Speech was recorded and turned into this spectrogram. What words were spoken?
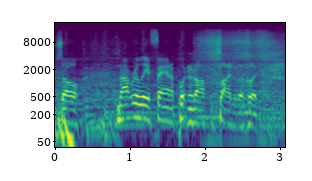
So I'm not really a fan of putting it off the side of the hood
